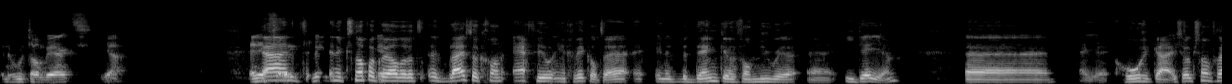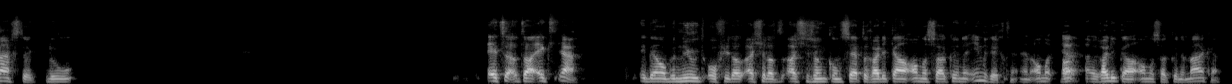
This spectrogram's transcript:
en hoe het dan werkt. Ja. En ik, Ja, en, ik- het- en ik snap ook Ja. wel dat het, het blijft ook gewoon echt heel ingewikkeld hè, in het bedenken van nieuwe eh, ideeën. Je- horeca is ook zo'n vraagstuk. Ik bedoel, het, ja, ik ben wel benieuwd of je dat, als je, dat, als je zo'n concept radicaal anders zou kunnen inrichten en ander, Ja. a- radicaal anders zou kunnen maken.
